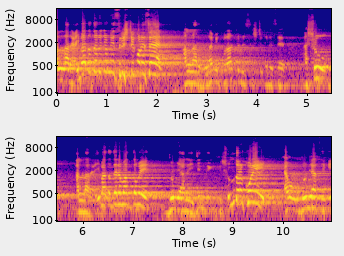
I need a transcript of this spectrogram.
আল্লাহর ইবাদতের জন্য সৃষ্টি করেছেন। আল্লাহর গোলামি করার জন্য সৃষ্টি করেছেন। আসুন, আল্লাহর ইবাদতের মাধ্যমে দুনিয়ার এই জিন্দিগিকে সুন্দর করি এবং দুনিয়া থেকে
